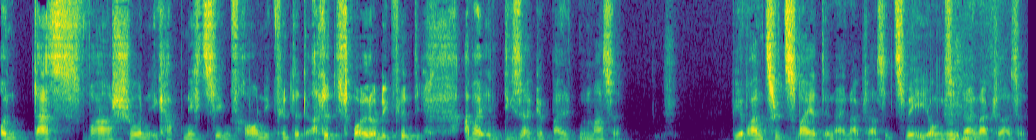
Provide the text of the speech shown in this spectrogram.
Und das war schon, ich habe nichts gegen Frauen, ich finde das alles toll und ich finde, aber in dieser geballten Masse. Wir waren zu zweit in einer Klasse, zwei Jungs mhm. in einer Klasse.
